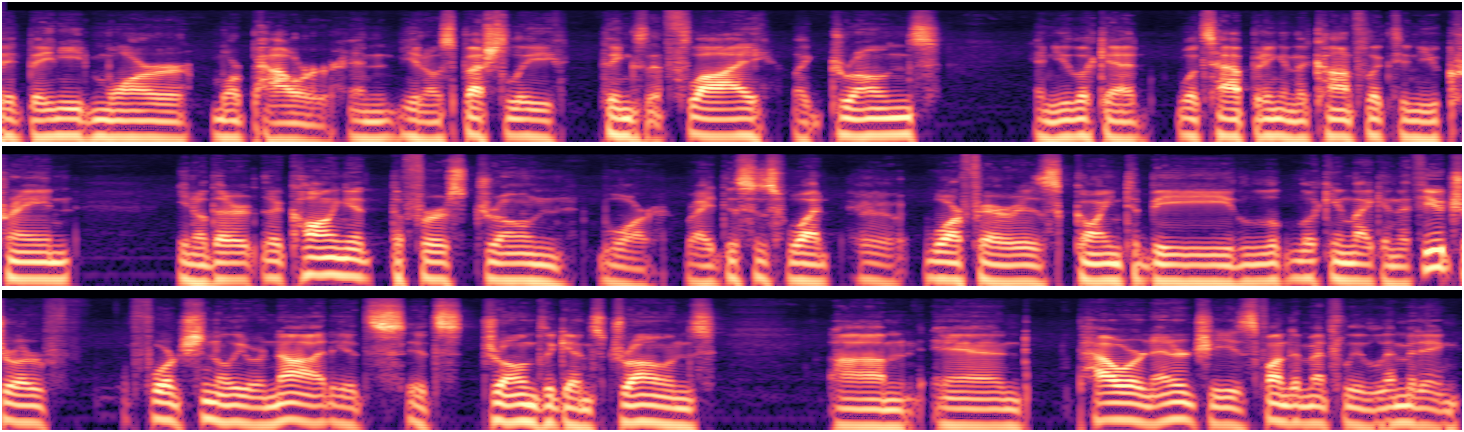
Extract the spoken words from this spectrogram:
they, they need more more power. And you know especially things that fly like drones and you look at what's happening in the conflict in Ukraine you know they're they're calling it the first drone war right? This is what warfare is going to be looking like in the future fortunately or not it's it's drones against drones. Um, and power and energy is fundamentally limiting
